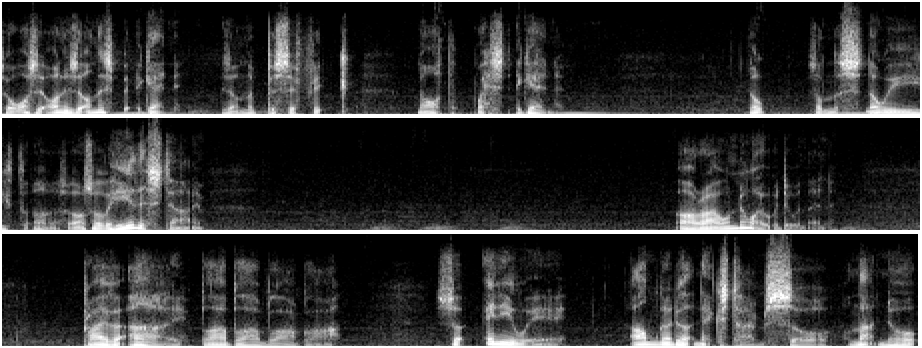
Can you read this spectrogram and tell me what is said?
So what's it on? Is it on this bit again? Is it on the Pacific Northwest again? Nope. It's on the snowy... Oh, so it's over here this time. Alright, I wonder what we're doing then. Private eye. Blah blah blah blah. So anyway, I'm going to do that next time. So on that note,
